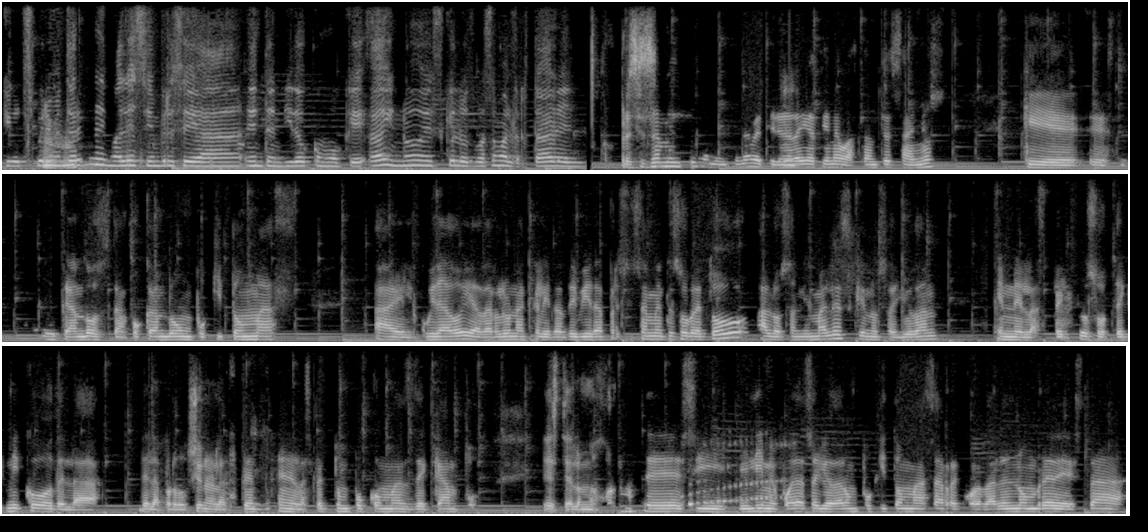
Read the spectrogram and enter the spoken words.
Que experimentar con animales siempre se ha entendido como que, ay, no, es que los vas a maltratar. El... Precisamente la medicina veterinaria ya tiene bastantes años que este, se está enfocando un poquito más a el cuidado y a darle una calidad de vida, precisamente sobre todo a los animales que nos ayudan en el aspecto zootécnico de la, de la producción, en el, aspecto, en el aspecto un poco más de campo. Este, a lo mejor no sé si Lili me puedas ayudar un poquito más a recordar el nombre de esta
